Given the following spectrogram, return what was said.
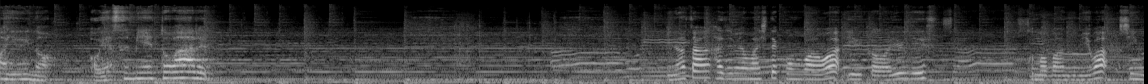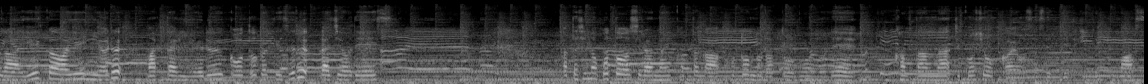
川由衣のおやすみエトワール皆さんはじめましてこんばんはゆいかわゆいです。この番組はシンガーゆいかわゆいによるまったりゆるーくお届けするラジオです。私のことを知らない方がほとんどだと思うので簡単な自己紹介をさせていただきます、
